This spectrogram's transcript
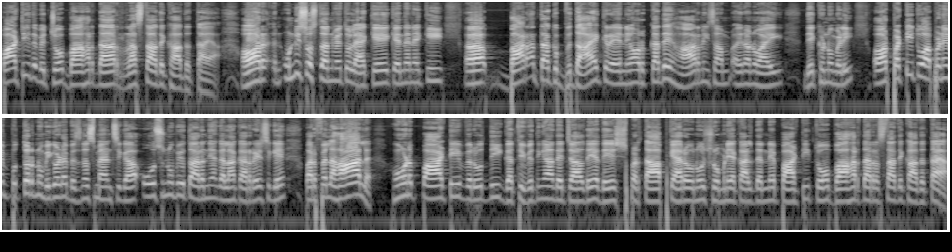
ਪਾਰਟੀ ਦੇ ਵਿੱਚੋਂ ਬਾਹਰ ਦਾ ਰਸਤਾ ਦਿਖਾ ਦਿੱਤਾ ਆ। ਔਰ 1997 ਤੋਂ ਲੈ ਕੇ ਕਹਿੰਦੇ ਨੇ ਕਿ 12 ਤੱਕ ਵਿਧਾਇਕ ਰਹੇ ਨੇ ਔਰ ਕਦੇ ਹਾਰ ਨਹੀਂ ਸਾਹਮ- ਇਹਨਾਂ ਨੂੰ ਆਈ ਦੇਖਣ ਨੂੰ ਮਿਲੀ। ਔਰ ਪੱਟੀ ਤੋਂ ਆਪਣੇ ਪੁੱਤਰ ਨੂੰ ਵੀ ਜਿਹੜਾ ਬਿਜ਼ਨਸਮੈਨ ਸੀਗਾ, ਉਸ ਨੂੰ ਵੀ ਉਤਾਰਨ ਦੀਆਂ ਗੱਲਾਂ ਕਰ ਰਹੇ ਸੀਗੇ। ਪਰ ਫਿਲਹਾਲ ਹੁਣ ਪਾਰਟੀ ਵਿਰੋਧੀ ਗਤੀਵਿਧੀਆਂ ਦੇ ਚੱਲਦੇ ਆਦੇਸ਼ ਪ੍ਰਤਾਪ ਕੈਰੋ ਨੂੰ ਸ਼੍ਰੋਮਣੀ ਅਕਾਲੀ ਦਲ ਨੇ ਪਾਰਟੀ ਤੋਂ ਬਾਹਰ ਦਾ ਰਸਤਾ ਦਿਖਾ ਦਿੱਤਾ ਹੈ।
